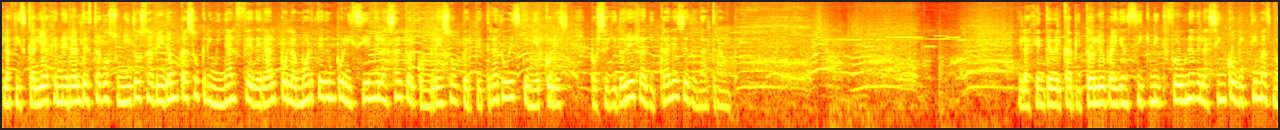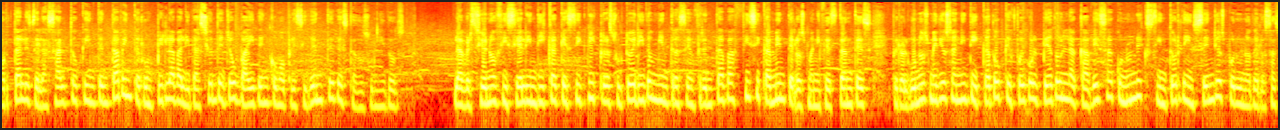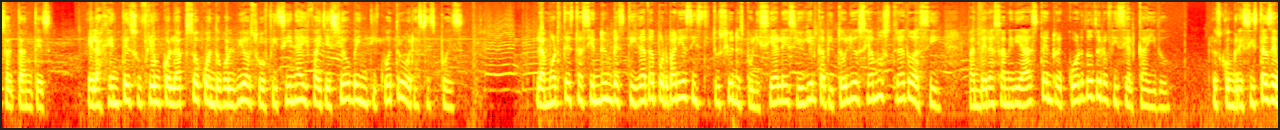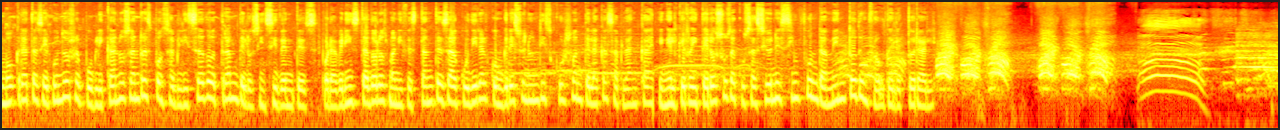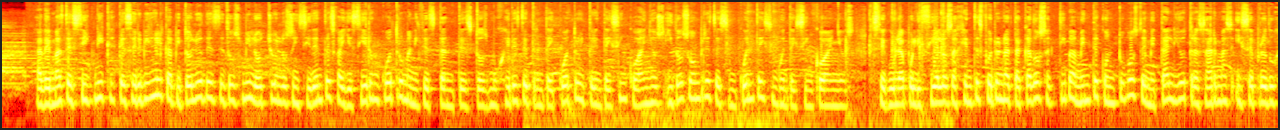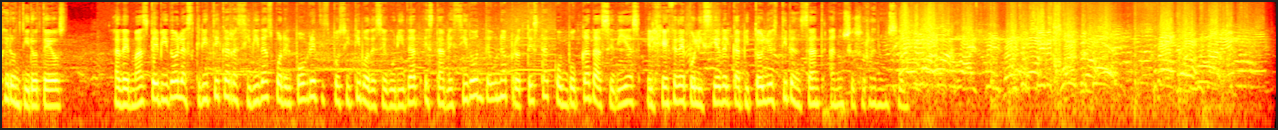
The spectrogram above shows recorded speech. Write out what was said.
La Fiscalía General de Estados Unidos abrirá un caso criminal federal por la muerte de un policía en el asalto al Congreso perpetrado este miércoles por seguidores radicales de Donald Trump. El agente del Capitolio, Brian Sicknick, fue una de las cinco víctimas mortales del asalto que intentaba interrumpir la validación de Joe Biden como presidente de Estados Unidos. La versión oficial indica que Sicknick resultó herido mientras se enfrentaba físicamente a los manifestantes, pero algunos medios han indicado que fue golpeado en la cabeza con un extintor de incendios por uno de los asaltantes. El agente sufrió un colapso cuando volvió a su oficina y falleció 24 horas después. La muerte está siendo investigada por varias instituciones policiales y hoy el Capitolio se ha mostrado así, banderas a media asta en recuerdo del oficial caído. Los congresistas demócratas y algunos republicanos han responsabilizado a Trump de los incidentes por haber instado a los manifestantes a acudir al Congreso en un discurso ante la Casa Blanca en el que reiteró sus acusaciones sin fundamento de un fraude electoral. Además de Signic, que servía en el Capitolio desde 2008, en los incidentes fallecieron cuatro manifestantes, dos mujeres de 34 y 35 años y dos hombres de 50 y 55 años. Según la policía, los agentes fueron atacados activamente con tubos de metal y otras armas y se produjeron tiroteos. Además, debido a las críticas recibidas por el pobre dispositivo de seguridad establecido ante una protesta convocada hace días, el jefe de policía del Capitolio, Steven Sant, anunció su renuncia.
